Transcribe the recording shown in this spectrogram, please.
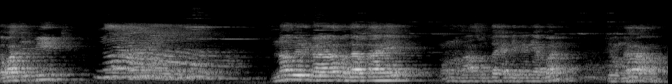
गव्हाचे पीठ न विरघळणारा पदार्थ आहे. म्हणून हा सुद्धा या ठिकाणी आपण ठेवणार आहोत.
